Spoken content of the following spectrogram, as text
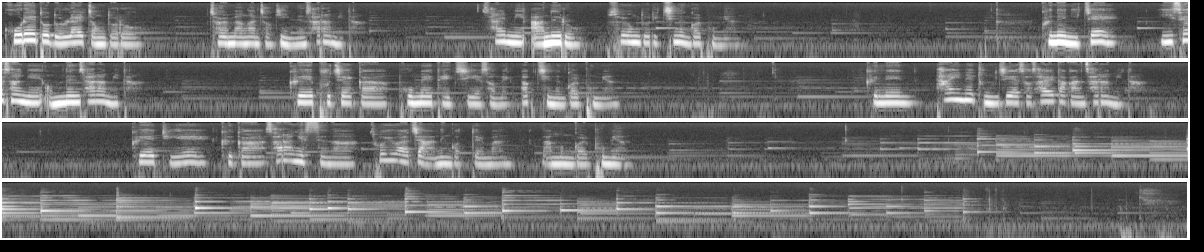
고래도 놀랄 정도로 절망한 적이 있는 사람이다. 삶이 안으로 소용돌이 치는 걸 보면 그는 이제 이 세상에 없는 사람이다. 그의 부재가 봄의 대지에서 맥박치는 걸 보면 그는 타인의 둥지에서 살다 간 사람이다. 그의 뒤에 그가 사랑했으나 소유하지 않은 것들만 남은 걸 보면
